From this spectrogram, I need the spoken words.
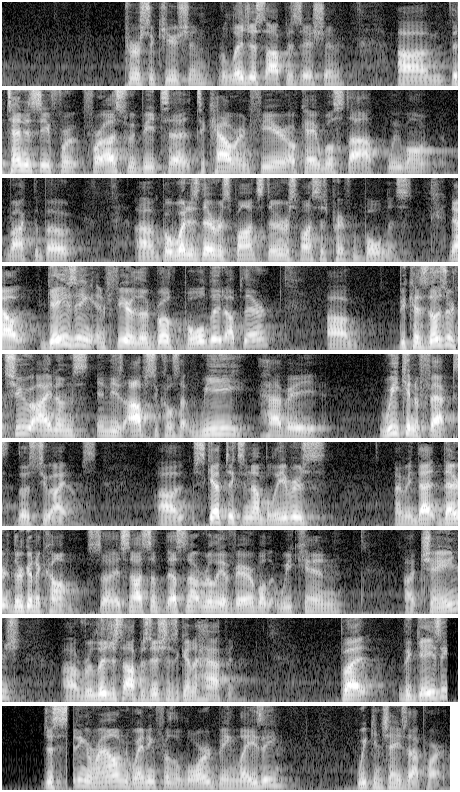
persecution, religious opposition. Um, the tendency for, for us would be to, to cower in fear. Okay, we'll stop. We won't rock the boat. Um, but what is their response? Their response is pray for boldness. Now, gazing and fear, they're both bolded up there um, because those are two items in these obstacles that we have a, we can affect those two items. Uh, skeptics and unbelievers, I mean, that, they're, they're going to come. So it's not some, that's not really a variable that we can uh, change. Uh, religious opposition is going to happen. But the gazing, just sitting around waiting for the Lord, being lazy, we can change that part.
